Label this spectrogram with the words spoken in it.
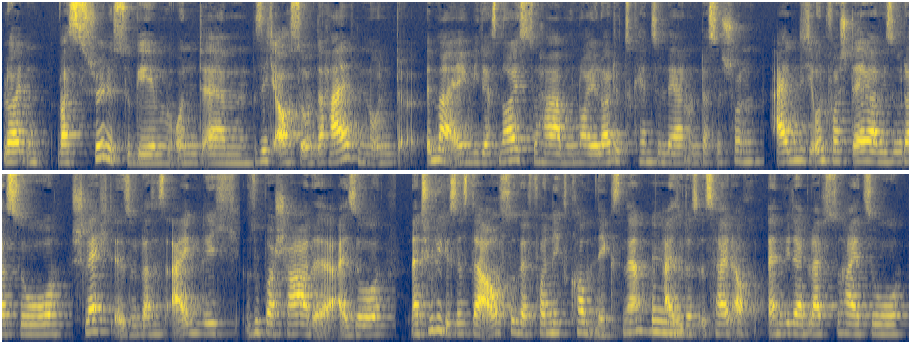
Leuten was Schönes zu geben und ähm, sich auch zu unterhalten und immer irgendwie das Neues zu haben und neue Leute zu kennenzulernen. Und das ist schon eigentlich unvorstellbar, wieso das so schlecht ist. Und das ist eigentlich super schade. Also natürlich natürlich ist es da auch so, wer von nichts kommt nichts. Ne? Mhm. Also das ist halt auch, entweder bleibst du halt so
